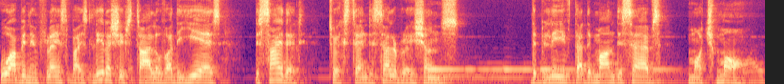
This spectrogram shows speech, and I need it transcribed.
who have been influenced by his leadership style over the years decided to extend the celebrations. They believe that the man deserves much more.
